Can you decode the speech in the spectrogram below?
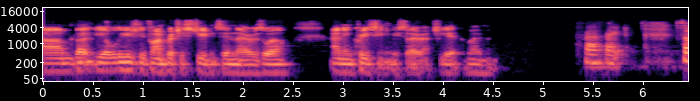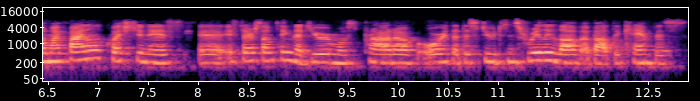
um, but you'll usually find British students in there as well, and increasingly so actually at the moment. Perfect. So my final question is: uh, Is there something that you're most proud of, or that the students really love about the campus?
